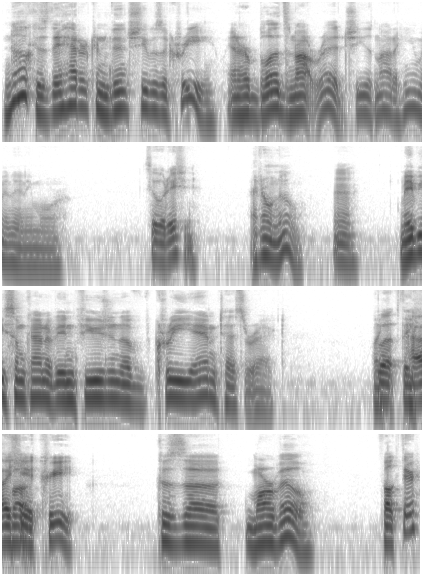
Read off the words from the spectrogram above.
No, because they had her convinced she was a Kree, and her blood's not red. She is not a human anymore. So what is she? I don't know. Hmm. Maybe some kind of infusion of Kree and Tesseract. but how how is she a Kree? Because uh, Marvel. Fucked her?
